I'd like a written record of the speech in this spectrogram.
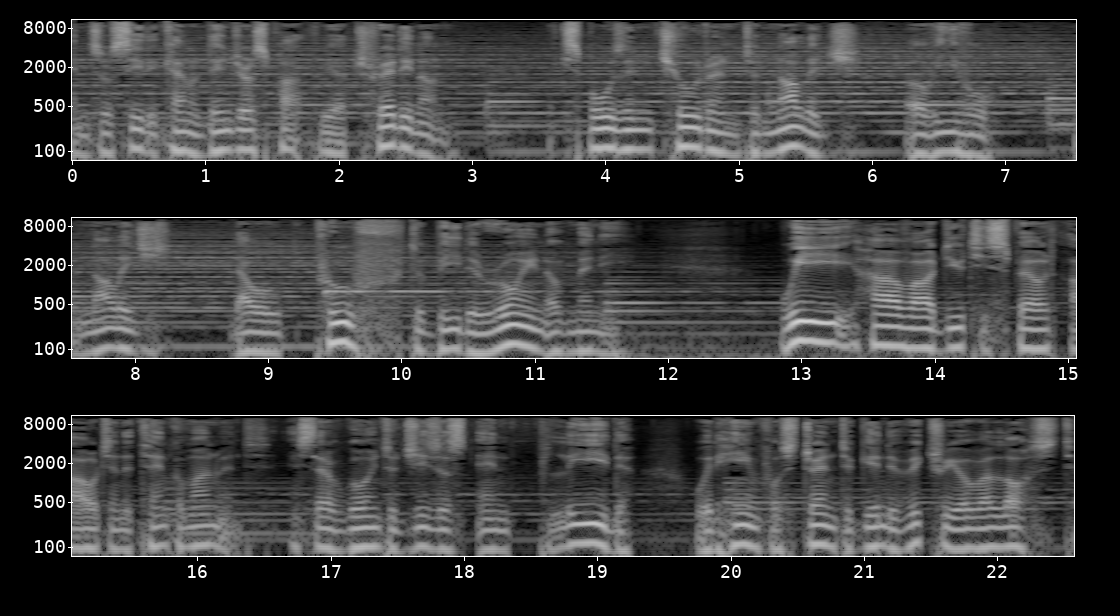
And to see the kind of dangerous path we are treading on, exposing children to knowledge of evil, knowledge that will prove to be the ruin of many. We have our duty spelled out in the Ten Commandments instead of going to Jesus and plead with Him for strength to gain the victory over lust,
